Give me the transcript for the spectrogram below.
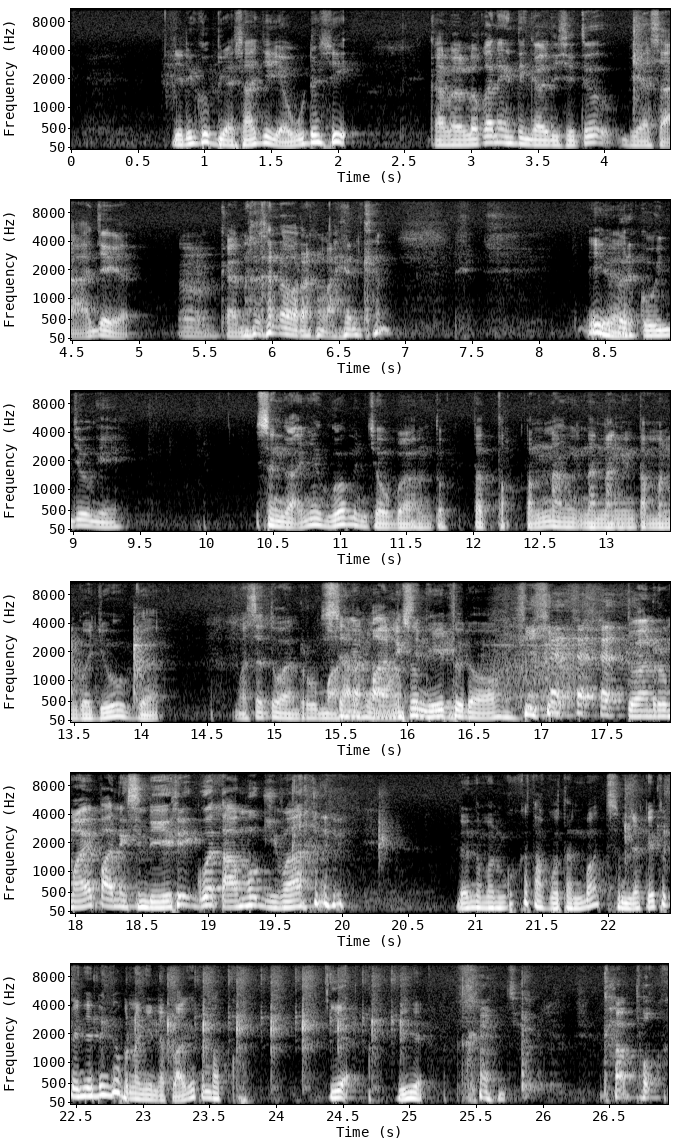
Jadi gue biasa aja ya udah sih. Kalau lu kan yang tinggal di situ biasa aja ya. Karena kan orang lain kan iya berkunjung ya. seenggaknya gue mencoba untuk tetap tenang nenangin teman gue juga Masa tuan rumah secara panik langsung sendiri. gitu dong Tuan rumahnya panik sendiri, gue tamu gimana? Dan teman gue ketakutan banget semenjak itu kayaknya dia gak pernah nginep lagi tempatku. Iya. Iya. Anjir. Kapok.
